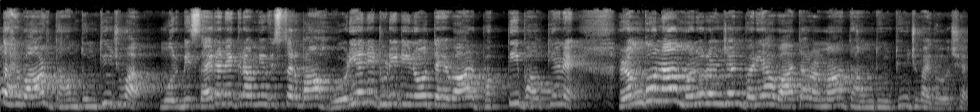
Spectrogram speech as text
ધામધૂમથી ઉજવાય. મોરબી શહેર અને ગ્રામ્ય વિસ્તારમાં હોળી અને ધૂળેટીનો તહેવાર ભક્તિભાવથી અને રંગોના મનોરંજન ભર્યા વાતાવરણમાં ધામધૂમથી ઉજવાઈ ગયો છે.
